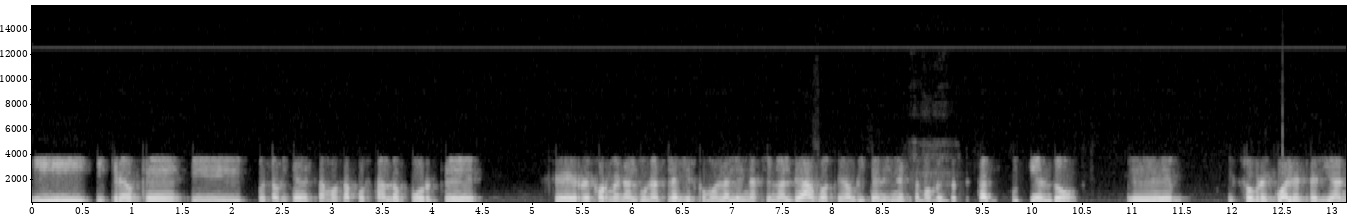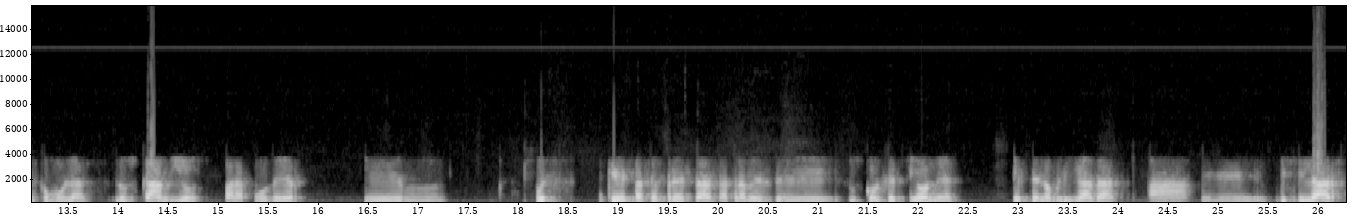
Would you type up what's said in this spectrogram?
y, creo que eh, pues ahorita estamos apostando porque se reformen algunas leyes como la ley nacional de agua que ahorita en este momento se está discutiendo eh, sobre cuáles serían como las los cambios para poder eh, pues que estas empresas a través de sus concesiones estén obligadas a eh, vigilar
